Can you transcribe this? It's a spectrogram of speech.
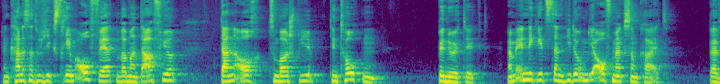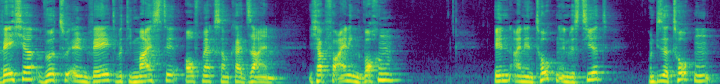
dann kann es natürlich extrem aufwerten, weil man dafür dann auch zum Beispiel den Token benötigt. Am Ende geht es dann wieder um die Aufmerksamkeit. Bei welcher virtuellen Welt wird die meiste Aufmerksamkeit sein? Ich habe vor einigen Wochen in einen Token investiert und dieser Token,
